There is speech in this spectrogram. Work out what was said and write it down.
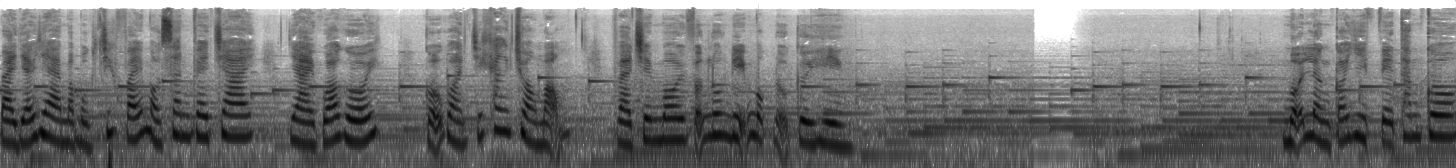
Bà giáo già mặc một chiếc váy màu xanh ve chai, dài quá gối, cổ quàng chiếc khăn tròn mỏng và trên môi vẫn luôn điểm một nụ cười hiền. Mỗi lần có dịp về thăm cô,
